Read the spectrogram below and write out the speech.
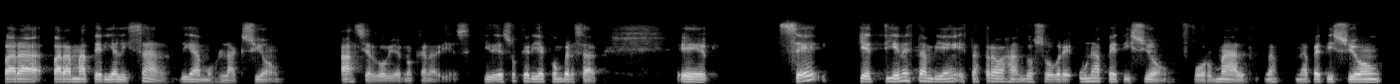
para, para materializar, digamos, la acción hacia el gobierno canadiense. Y de eso quería conversar. Eh, Sé que tienes también, estás trabajando sobre una petición formal, una, petición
